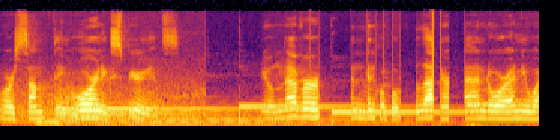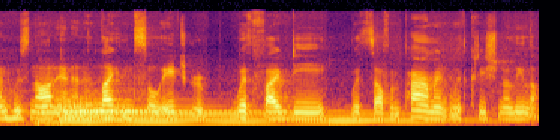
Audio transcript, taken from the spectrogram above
or something or an experience. You'll never and or anyone who's not in an enlightened soul age group with 5D, with self-empowerment, with Krishna Lila.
